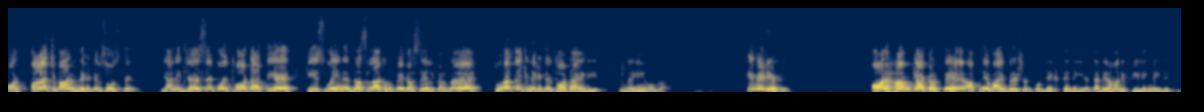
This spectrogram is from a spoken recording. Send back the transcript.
और पाँच बार नेगेटिव सोचते हैं। यानी जैसे कोई थॉट आती है कि इस महीने दस लाख रुपए का सेल करना है, तुरंत एक नेगेटिव थॉट आएगी। नहीं होगा। इमीडिएटली और हम क्या करते हैं? अपने वाइब्रेशन को देखते नहीं है। दैट इज़ हमारी फीलिंग नहीं देखी।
